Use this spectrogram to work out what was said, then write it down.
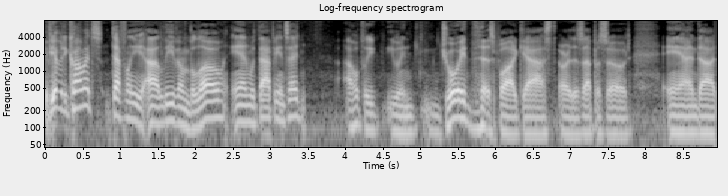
If you have any comments, definitely uh, leave them below. And with that being said, hopefully you enjoyed this podcast or this episode. And, uh,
